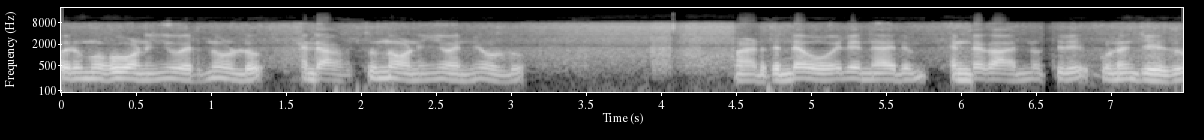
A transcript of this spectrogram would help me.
ഒരു മുഖം ഉണങ്ങി വരുന്നുള്ളൂ എന്റെ അകത്തുനിന്ന് ഉണങ്ങി വന്നേ ഉള്ളൂ. മാഡത്തിന്റെ ഓയിൽ എന്നാലും എന്റെ കാലിന് ഒത്തിരി ഗുണം ചെയ്തു.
